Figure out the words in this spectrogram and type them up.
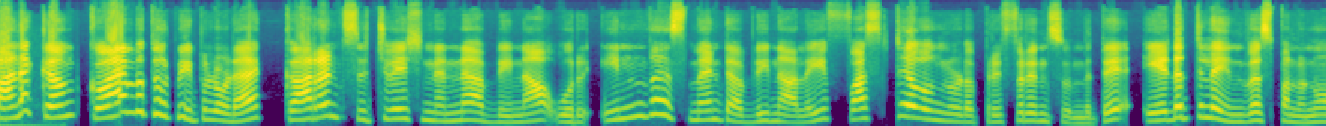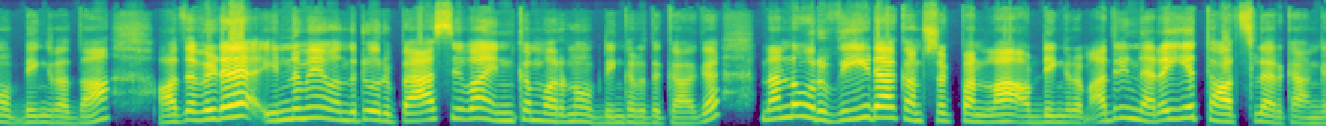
வணக்கம். கோயம்புத்தூர் பீப்புளோட கரண்ட் சுச்சுவேஷன் என்ன அப்படின்னா ஒரு இன்வெஸ்ட்மெண்ட் அப்படின்னாலே ஃபர்ஸ்ட் அவங்களோட ப்ரிஃபரன்ஸ் வந்துட்டு இடத்துல இன்வெஸ்ட் பண்ணணும் அப்படிங்கிறது தான் அதை விட இன்னுமே வந்துட்டு ஒரு பேசிவாக இன்கம் வரணும் அப்படிங்கிறதுக்காக நல்ல ஒரு வீடாக கன்ஸ்ட்ரக்ட் பண்ணலாம் அப்படிங்கிற மாதிரி நிறைய தாட்ஸில் இருக்காங்க.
